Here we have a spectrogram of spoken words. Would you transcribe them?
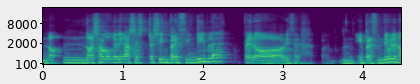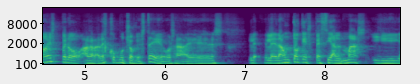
no, no es algo que digas esto es imprescindible, pero dices, imprescindible no es, pero agradezco mucho que esté. O sea, es, le, da un toque especial más. Y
